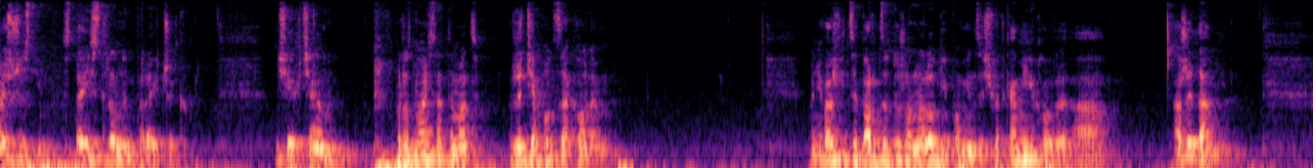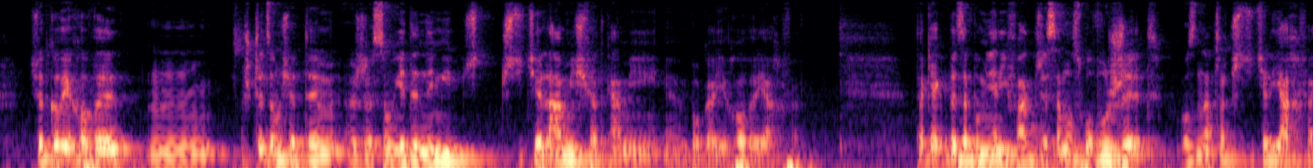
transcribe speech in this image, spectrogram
Cześć wszystkim, z tej strony Brejczyk. Dzisiaj chciałem porozmawiać na temat życia pod zakonem, ponieważ widzę bardzo dużo analogii pomiędzy świadkami Jehowy a, a Żydami. Świadkowie Jehowy mm, szczycą się tym, że są jedynymi czcicielami, świadkami Boga Jehowy, Jahwe. Tak jakby zapomnieli fakt, że samo słowo Żyd oznacza czciciel Jahwe.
